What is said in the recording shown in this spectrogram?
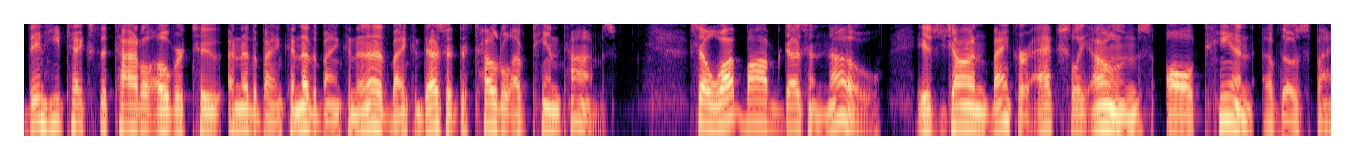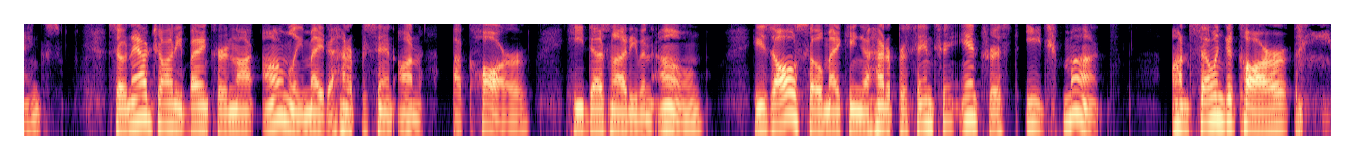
Then he takes the title over to another bank, another bank, and another bank and does it the total of 10 times. So, what Bob doesn't know is John Banker actually owns all 10 of those banks. So now Johnny Banker not only made 100% on a car he does not even own, he's also making 100% interest each month on selling a car he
